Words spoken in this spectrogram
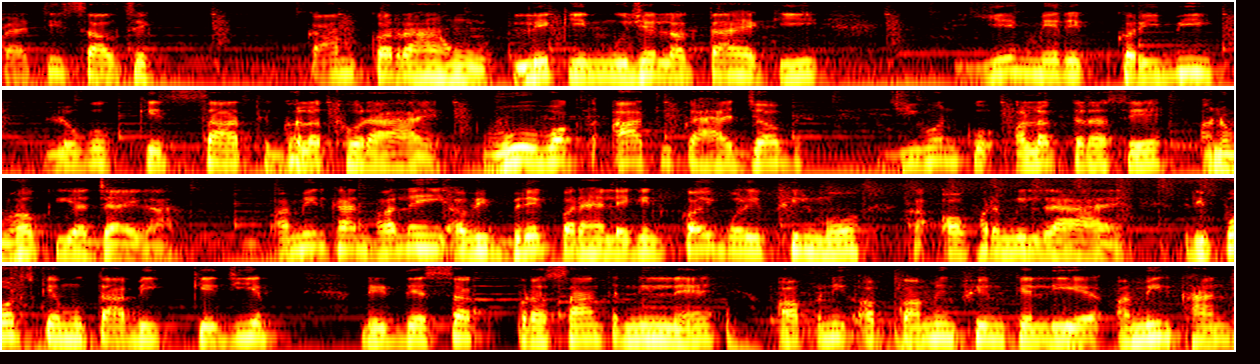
35 साल से काम कर रहा हूँ, लेकिन मुझे लगता है कि ये मेरे करीबी लोगों के साथ गलत हो रहा है। वो वक्त आ चुका है जब जीवन को अलग तरह से अनुभव किया जाएगा। आमिर खान भले ही अभी ब्रेक पर हैं, लेकिन कई बड़ी फ़िल्मों का ऑफ़र मिल रहा है। रिपोर्ट्स के मुताबिक के निर्देशक प्रशांत नील ने अपनी अपकमिंग फ़िल्म के लिए आमिर खान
